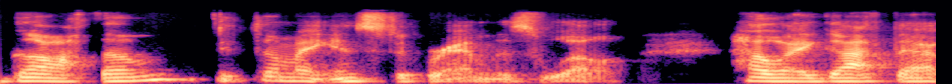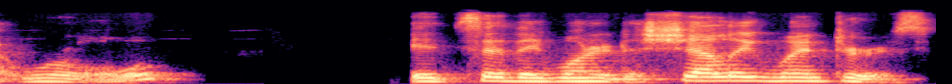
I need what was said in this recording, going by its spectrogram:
Gotham. It's on my Instagram as well. How I got that role. It said they wanted a Shelley Winters,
